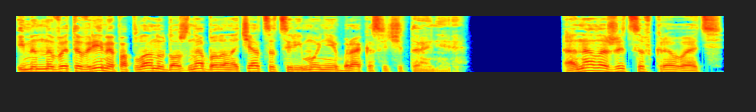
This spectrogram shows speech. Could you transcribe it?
Именно в это время по плану должна была начаться церемония бракосочетания. Она ложится в кровать.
